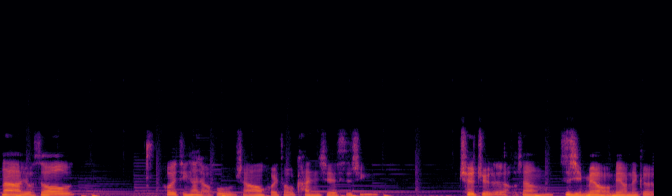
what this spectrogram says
那有时候会停下脚步，想要回头看一些事情，却觉得好像自己没有没有那个。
